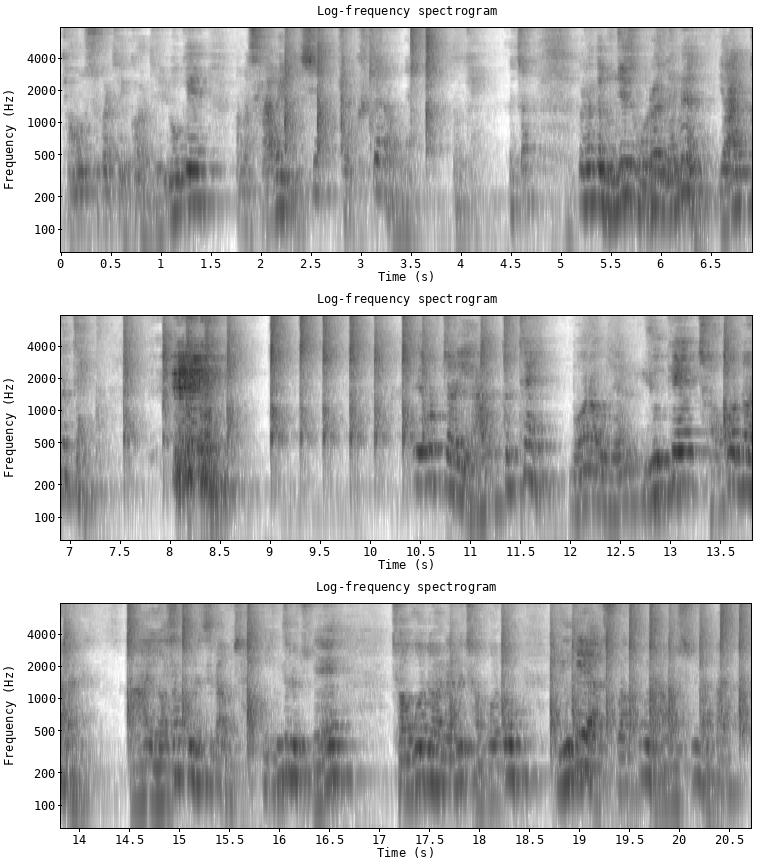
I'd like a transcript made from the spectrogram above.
경우수가 될 것 같아요. 요게 아마 420? 좀 크게 나오네요. 이렇게. 그렇죠? 그런데 문제에서 뭐라 했냐면 양 끝에 일곱 자리 양 끝에 뭐라고 하냐면 6에 적어도 하나는 아 여섯 쓰라고 자꾸 힘들어주네. 적어도 하나는 적어도 6의 약수가 꼭 봐.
